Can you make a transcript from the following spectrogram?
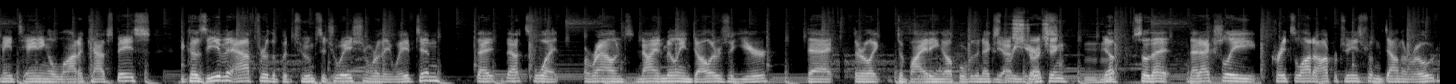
maintaining a lot of cap space. Because even after the Batum situation where they waived him, that that's what around nine million dollars a year that they're like dividing up over the next yeah, three stretching. years. Mm-hmm. Yep. So that that actually creates a lot of opportunities for them down the road.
